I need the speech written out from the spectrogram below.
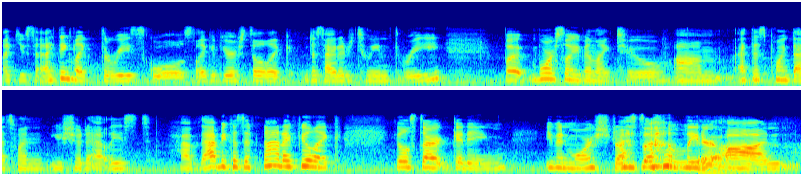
like you said, I think like three schools, like if you're still like decided between three, but more so even like two, um, at this point, that's when you should at least have that. Because if not, I feel like you'll start getting even more stressed later Yeah. on.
